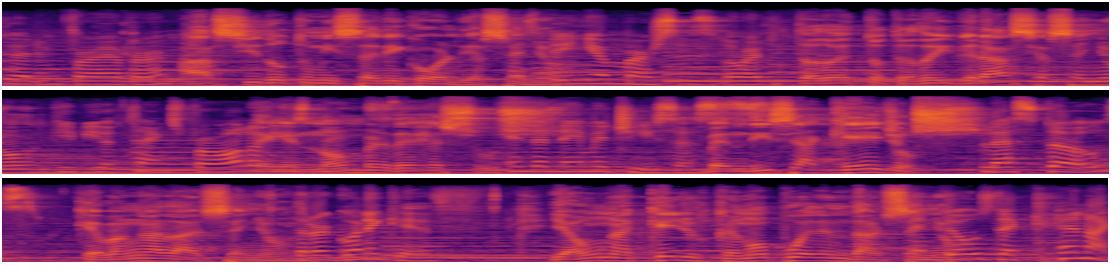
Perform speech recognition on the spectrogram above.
good and forever ha sido tu misericordia, has Señor. been your mercies, Lord. Todo esto te doy gracias, Señor, Give you thanks for all of en el nombre things. de Jesús. In the name of Jesus. Bendice a aquellos Bless those que van a dar, Señor, that are going to give y aún aquellos que no pueden dar, and Señor, those that cannot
